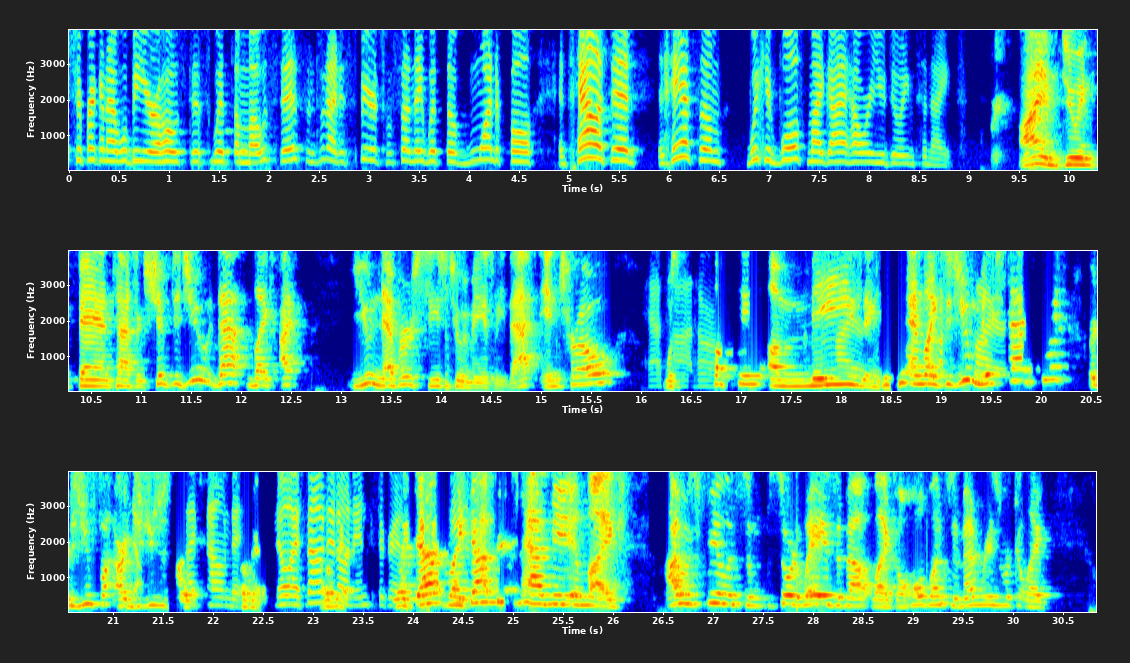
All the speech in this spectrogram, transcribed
Shipwreck, and I will be your hostess with the mostest. And tonight is Spiritual Sunday with the wonderful and talented and handsome Wicked Wolf. My guy, how are you doing tonight? I am doing fantastic. Ship, did you that like I? You never cease to amaze me. That intro That's was hot, huh? fucking amazing. And like, did you mix that shit, or did you find or No, did you just I found it. Okay. No, I found it on Instagram. like that? Like that had me in like I was feeling some sort of ways about like a whole bunch of memories were like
